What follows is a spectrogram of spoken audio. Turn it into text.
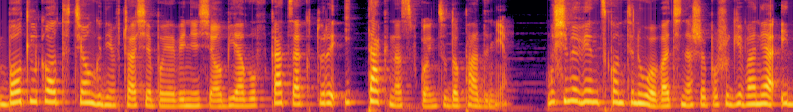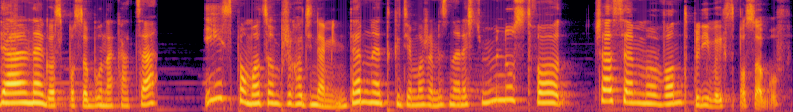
bo tylko odciągnie w czasie pojawienie się objawów kaca, który i tak nas w końcu dopadnie. Musimy więc kontynuować nasze poszukiwania idealnego sposobu na kaca i z pomocą przychodzi nam internet, gdzie możemy znaleźć mnóstwo czasem wątpliwych sposobów.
